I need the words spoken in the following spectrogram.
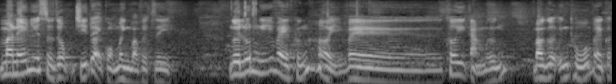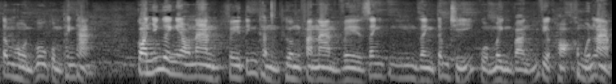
Mà nếu như sử dụng trí tuệ của mình vào việc gì? Người luôn nghĩ về hứng khởi, về khơi cảm ứng và gợi ứng thú về có tâm hồn vô cùng thanh thản. Còn những người nghèo nàn về tinh thần thường phàn nàn về danh, dành tâm trí của mình vào những việc họ không muốn làm.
